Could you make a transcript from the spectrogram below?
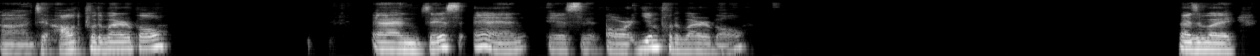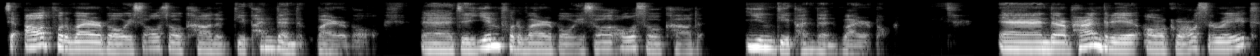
uh, the output variable. And this n is our input variable. By the way, the output variable is also called dependent variable. And the input variable is also called independent variable. And apparently our growth rate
